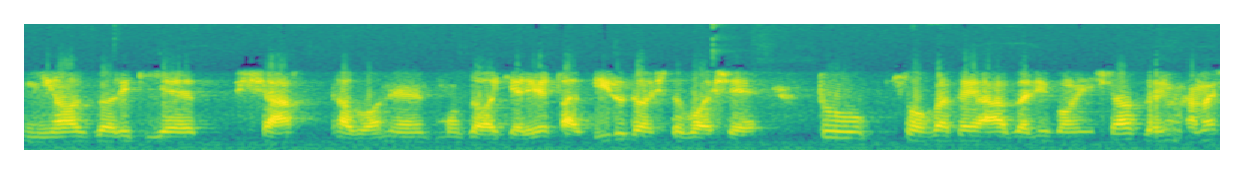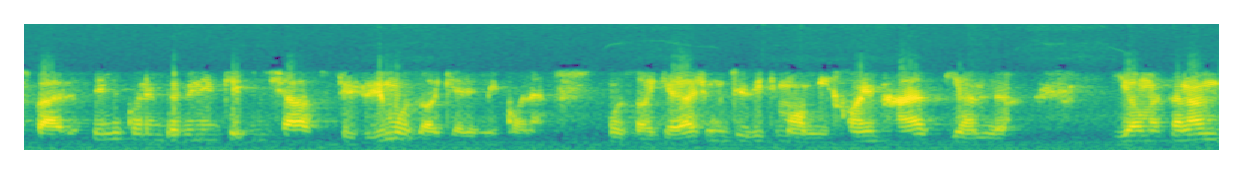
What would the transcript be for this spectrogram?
نیاز داره که یه شخص توان مذاکره قوی رو داشته باشه. تو صحبت های اولی با این شخص داریم همش بررسی می‌کنیم ببینیم که این شخص چجوری مذاکره می‌کنه. مذاکرهش اون چیزی که ما می‌خوایم هست یا نه. یا مثلا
